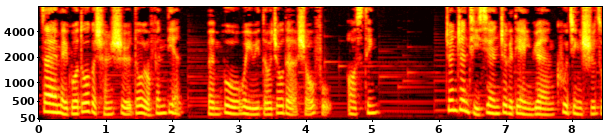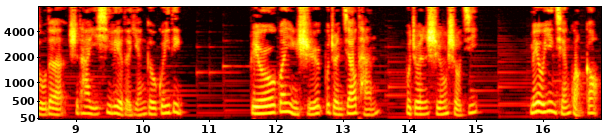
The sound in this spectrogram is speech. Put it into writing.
在美国多个城市都有分店，本部位于德州的首府奥斯汀。真正体现这个电影院酷劲十足的是它一系列的严格规定，比如观影时不准交谈，不准使用手机，没有印钱广告。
